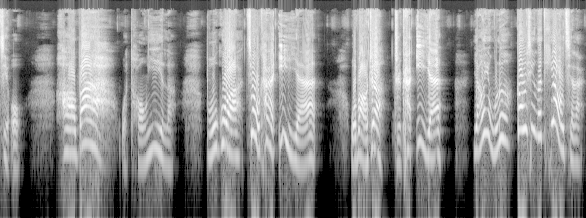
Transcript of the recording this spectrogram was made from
久。好吧，我同意了。不过就看一眼，我保证只看一眼。杨永乐高兴地跳起来。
